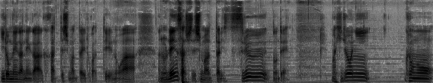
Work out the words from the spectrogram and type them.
色眼鏡がかかってしまったりとかっていうのはあの連鎖してしまったりするので、まあ、非常にこの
